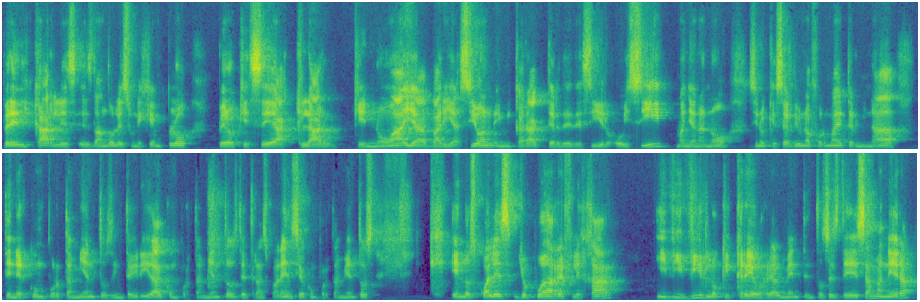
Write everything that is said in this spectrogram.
predicarles es dándoles un ejemplo, pero que sea claro, que no haya variación en mi carácter de decir hoy sí, mañana no, sino que ser de una forma determinada, tener comportamientos de integridad, comportamientos de transparencia, comportamientos en los cuales yo pueda reflejar y vivir lo que creo realmente. Entonces, de esa manera,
